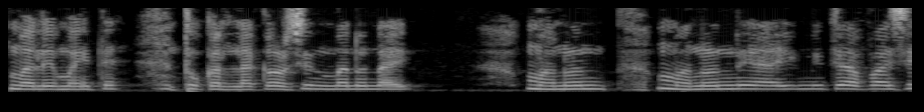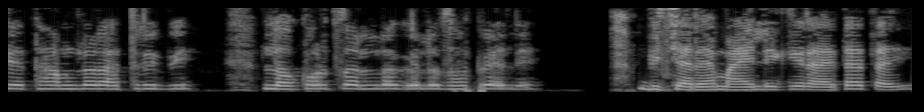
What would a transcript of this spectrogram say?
मला माहीत तू कल्ला करशील म्हणून आई. म्हणून म्हणून नाही आई मी त्यापाशी थांबलो रात्री बी. लवकर चाललं गेलो झोप्याले. बिचाऱ्या मायले की राहतात आई.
